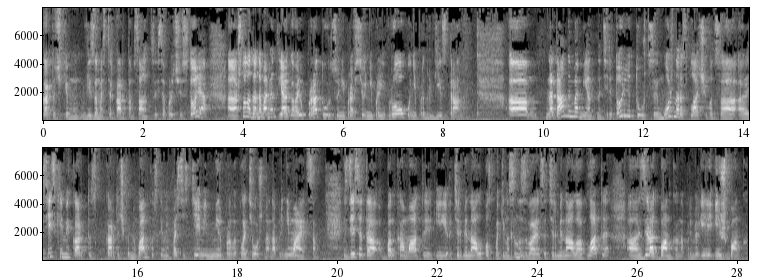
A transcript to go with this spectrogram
карточки Visa, MasterCard, там санкции, вся прочая история. А, что на данный момент я говорю про Турцию, не про всю, не про Европу, не про другие страны. На данный момент на территории Турции можно расплачиваться российскими карты, карточками банковскими по системе МИР платежная. Она принимается. Здесь это банкоматы и терминалы, постмакиносы называется, терминалы оплаты а, Зират банка, например, или Ишбанк.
